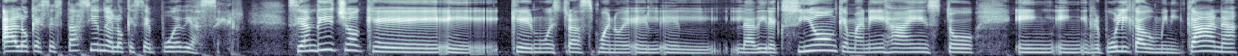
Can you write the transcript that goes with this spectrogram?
a lo que se está haciendo, a lo que se puede hacer. Se han dicho que, eh, que nuestras, bueno, la dirección que maneja esto en, República Dominicana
